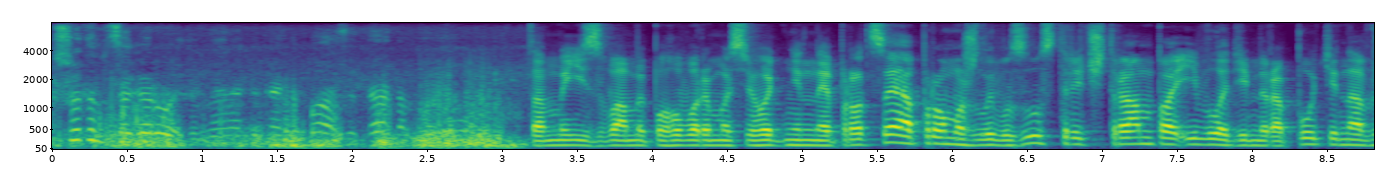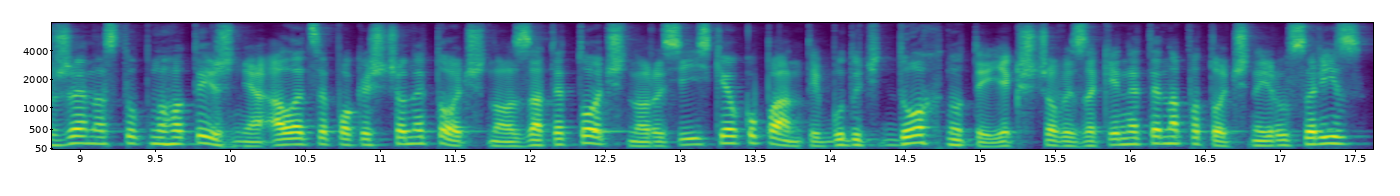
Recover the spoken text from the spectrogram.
А что там за горой? Там, наверное, какая-то база, да? Там. Та ми із вами поговоримо сьогодні не про це, а про можливу зустріч Трампа і Владіміра Путіна вже наступного тижня. Але це поки що не точно. Зате точно російські окупанти будуть дохнути, якщо ви закинете на поточний русоріз.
